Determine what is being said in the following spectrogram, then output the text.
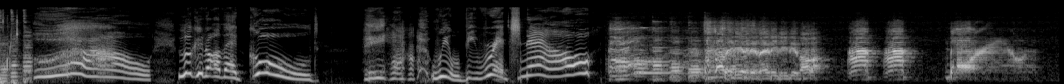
Wow! Look at all that gold! We'll be rich now!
